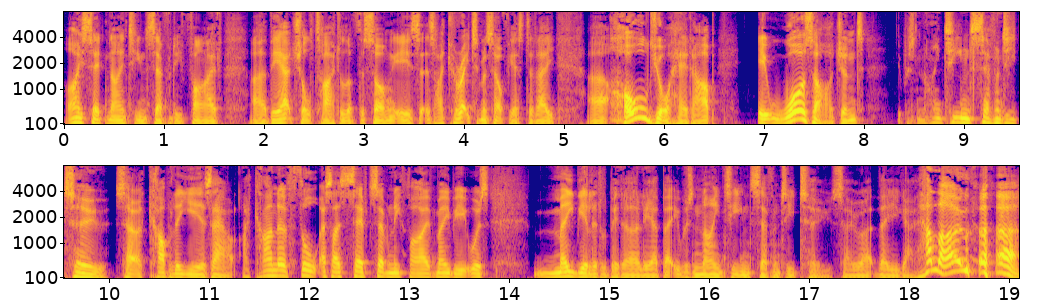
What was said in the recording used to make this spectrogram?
I said 1975. Uh, the actual title of the song is, as I corrected myself yesterday, uh, Hold Your Head Up. It was Argent. It was 1972, so a couple of years out. I kind of thought, as I said, 75, maybe it was maybe a little bit earlier, but it was 1972. So uh, there you go. Hello!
